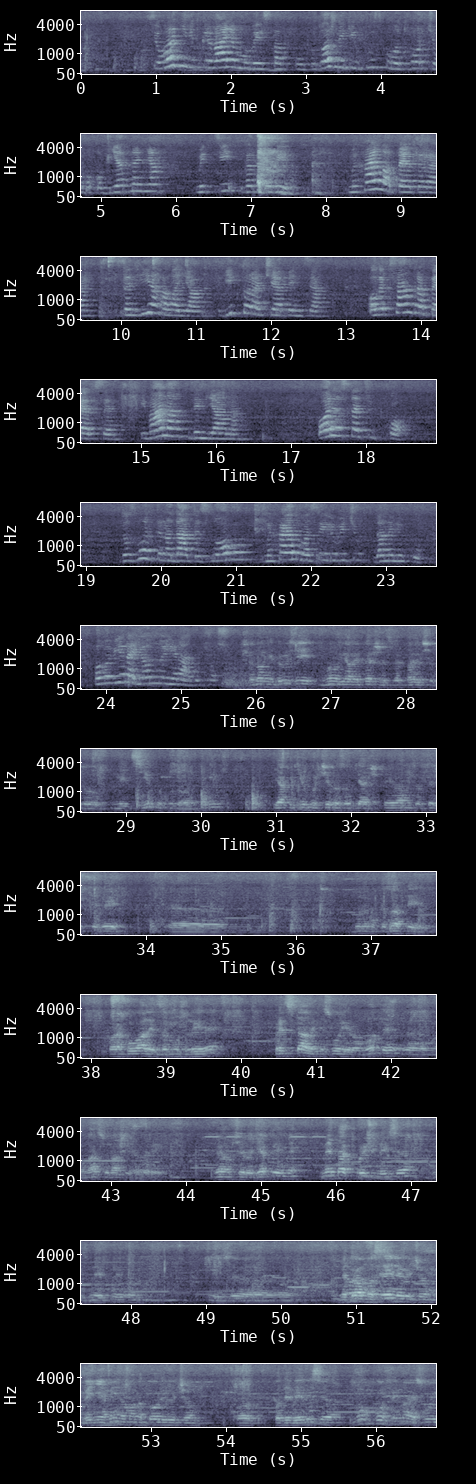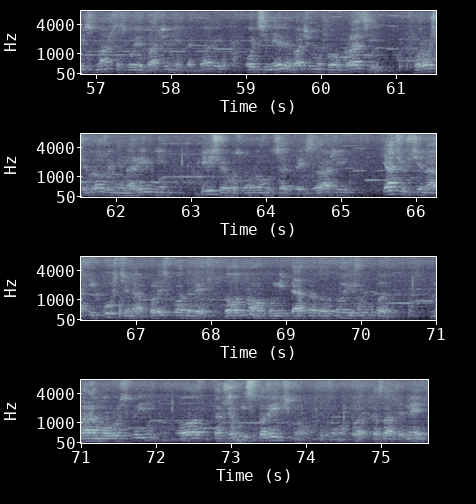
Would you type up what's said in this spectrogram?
Сьогодні відкриваємо виставку художників Кузького творчого об'єднання митці Верховина Михайла Петера, Сергія Галая, Віктора Чепенця, Олександра Персе, Івана Дем'яна, Ореста Цюбко. Дозвольте надати слово Михайлу Васильовичу Данилюку, голові районної ради. Прошу. Шановні друзі, ну я найперше звертаюся до митців, до художників. Я хотів би щиро завдячити вам за те, що ви, е, будемо казати, порахували за можливе представити свої роботи е, у нас у нашій галереї. Ми вам щиро дякуємо. Ми так пройшлися із, Ми- із е, Дмитром Васильовичем, Веніаміном Анатолійовичем. Подивилися, ну кожен має свої смак, своє бачення і так далі. Оцінили, бачимо, що праці хороші зроблені на рівні. Більше в основному це пейзажі. Тячівщина і Хущина колись входили до одного комітету, до одної групи Марамовської. От, так що історично, будемо казати, ми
